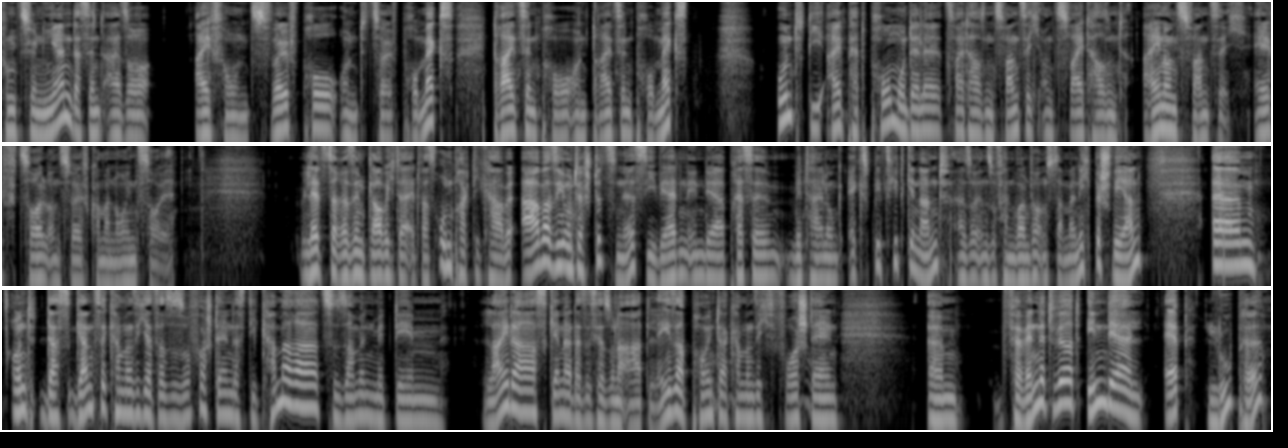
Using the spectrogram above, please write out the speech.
funktionieren. Das sind also iPhone 12 Pro und 12 Pro Max, 13 Pro und 13 Pro Max und die iPad Pro Modelle 2020 und 2021, 11 Zoll und 12,9 Zoll. Letztere sind, glaube ich, da etwas unpraktikabel, aber sie unterstützen es. Sie werden in der Pressemitteilung explizit genannt. Also insofern wollen wir uns da mal nicht beschweren. Ähm, und das Ganze kann man sich jetzt also so vorstellen, dass die Kamera zusammen mit dem LiDAR-Scanner, das ist ja so eine Art Laserpointer, kann man sich vorstellen, ähm, verwendet wird in der App Lupe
